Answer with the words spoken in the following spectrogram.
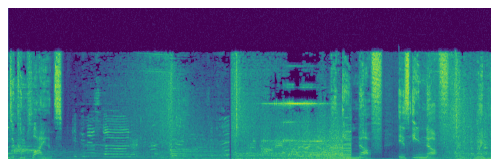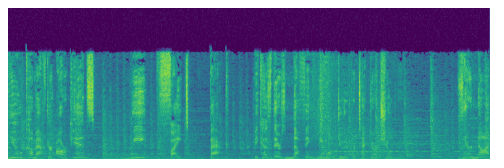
Into compliance. Enough is enough. When you come after our kids, we fight back. Because there's nothing we won't do to protect our children. They're not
